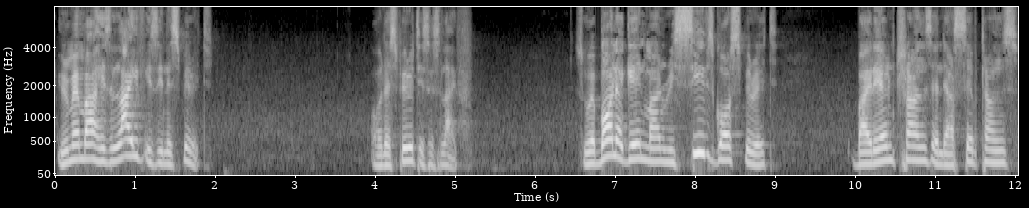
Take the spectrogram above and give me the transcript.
You remember, his life is in the Spirit, or the Spirit is his life. So a born again man receives God's Spirit by the entrance and the acceptance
